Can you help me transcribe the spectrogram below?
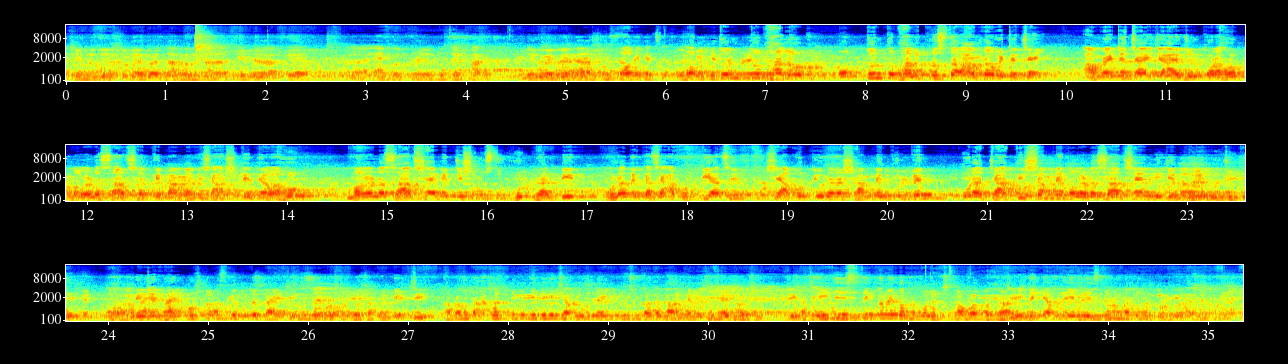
সেগুলো যদি স্বীকার করে তাহলে তারা সেটাকে একত্রে হতে পারে। এরকম একটা তারা প্রস্তাব রেখেছে। অত্যন্ত ভালো অত্যন্ত ভালো প্রস্তাব আমরাও এটা চাই। আমরা এটা চাই যে আয়োজন করা হোক মৌলানা সাদ সাহেবকে বাংলাদেশে আসতে দেওয়া হোক। মৌলানা সাদ সাহেবের যে সমস্ত ভুল ভ্রান্তির ওনাদের কাছে আপত্তি আছে সে আপত্তি ওনারা সামনে তুলবেন ওরা জাতির সামনে মৌলানা সাদ সাহেব নিজের ভুলে রুজু করবেন নিজের ভাই প্রশ্ন আজকে বলতে ভাই প্রশ্ন করছে আপনাকে জি। আমরা মধ্যে আখলাক টিভিকে দেখেছি আপনি মধ্যে কিছু কথা মার্কা লিখে করেছেন জি। আচ্ছা এই যে ইস্তেকবারের কথা বলেছেন অবাক কথা। এটা কি আপনি এবার ইস্তেমার মাধ্যমে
